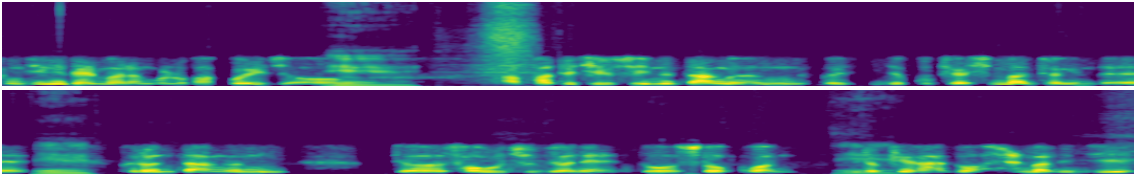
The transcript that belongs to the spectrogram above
상징이 될 만한 걸로 바꿔야죠. 예. 아파트 질 수 있는 땅은 그 이제 국회가 10만 평인데 예. 그런 땅은 저 서울 주변에 또 수도권 예. 이렇게 가도 얼마든지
